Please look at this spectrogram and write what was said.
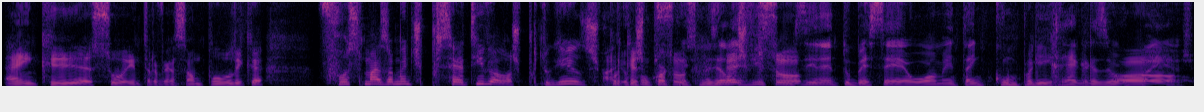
em que a sua intervenção pública fosse mais ou menos perceptível aos portugueses. Ah, porque eu concordo com isso, mas ele é pessoas- vice-presidente do BCE, o homem tem que cumprir regras europeias.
